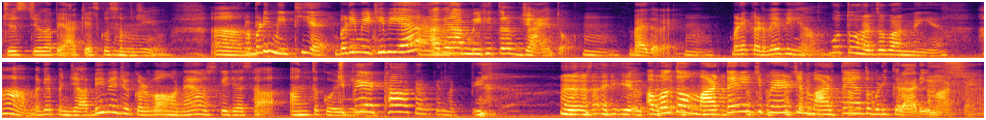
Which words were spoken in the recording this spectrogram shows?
جس جگہ پہ آ کے اس کو سمجھی ہوں۔ بڑی میٹھی ہے۔ بڑی میٹھی بھی ہے اگر آپ میٹھی طرف جائیں تو۔ بائی دا وے بڑے کڑوے بھی ہیں وہ تو ہر زبان میں ہی ہے ہاں مگر پنجابی میں جو کڑوا ہونا ہے اس کے جیسا انت کوئی پیٹھا کر کے لگتی ہے۔ اول تو ہم مارتے ہی نہیں چپیٹ جب مارتے ہیں تو بڑی کراری مارتے ہیں۔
